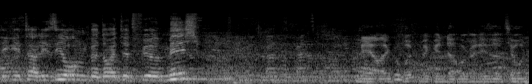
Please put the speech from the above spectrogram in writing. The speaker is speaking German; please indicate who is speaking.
Speaker 1: Digitalisierung bedeutet für mich
Speaker 2: Mehr Algorithmik in der Organisation.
